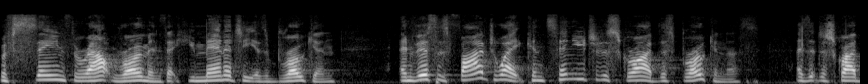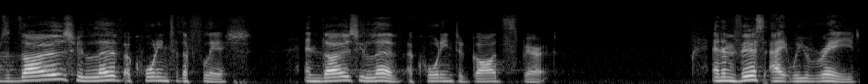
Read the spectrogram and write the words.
We've seen throughout Romans that humanity is broken. And verses 5 to 8 continue to describe this brokenness as it describes those who live according to the flesh and those who live according to God's Spirit. And in verse 8, we read,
